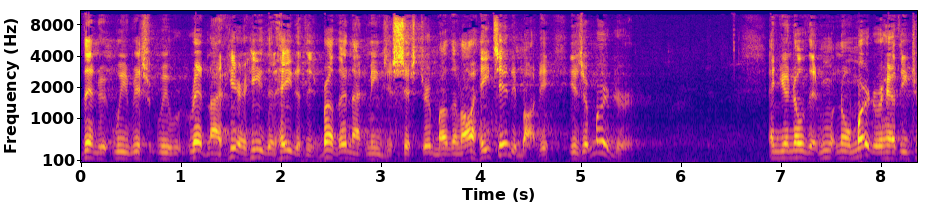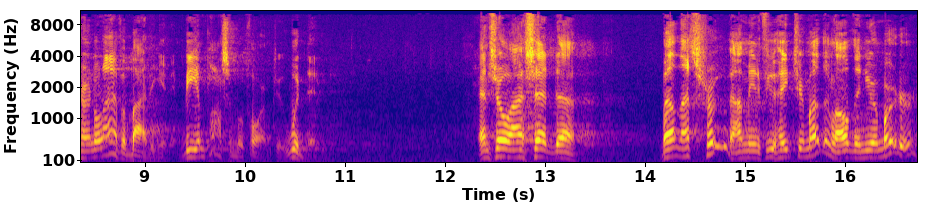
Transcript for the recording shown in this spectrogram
then we, we read right here, he that hateth his brother, and that means his sister, mother in law, hates anybody, is a murderer. And you know that no murderer hath eternal life abiding in him. Be impossible for him to, wouldn't it? And so I said, uh, well, that's true. I mean, if you hate your mother in law, then you're a murderer.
